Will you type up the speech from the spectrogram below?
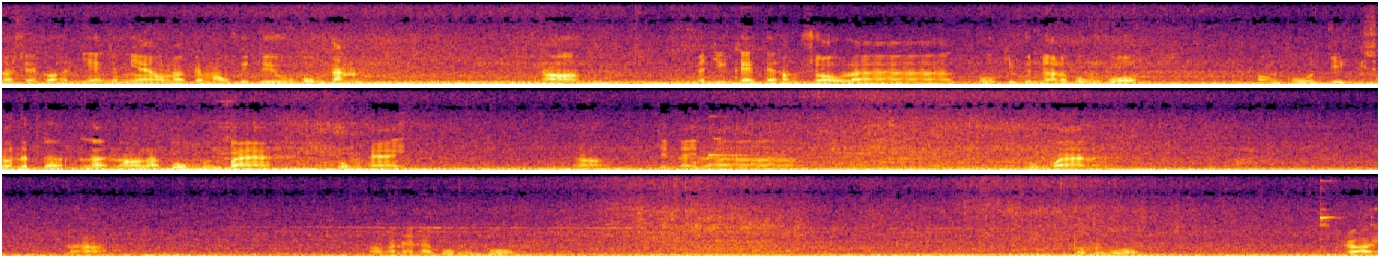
nó sẽ có hình dáng giống nhau là cái mẫu phi tiêu bốn cánh. Đó nó chỉ khác cái thông số là của chiếc Winner là 44 còn của chiếc Sonic đó là nó là 43 42 đó, trên đây là 43 nè. Đó. Còn cái này là 44 44 rồi,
